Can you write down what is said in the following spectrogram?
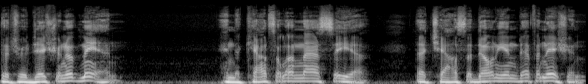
the tradition of men and the Council of Nicaea, the Chalcedonian definition,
